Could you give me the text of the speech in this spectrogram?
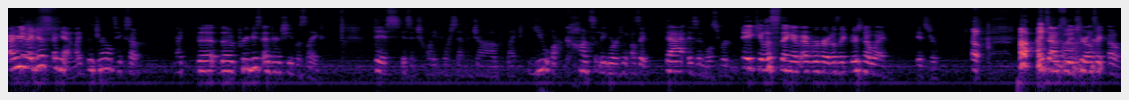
I mean, I guess again, like the journal takes up like the the previous editor in chief was like, "This is a twenty four seven job. Like you are constantly working." I was like, "That is the most ridiculous thing I've ever heard." I was like, "There's no way. It's true. Uh, It's absolutely true." I was like, "Oh,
